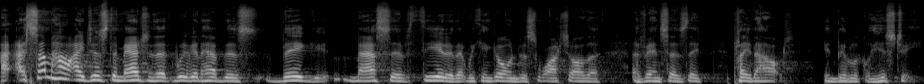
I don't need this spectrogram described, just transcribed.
I, I, somehow I just imagine that we're going to have this big, massive theater that we can go and just watch all the events as they played out in biblical history.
